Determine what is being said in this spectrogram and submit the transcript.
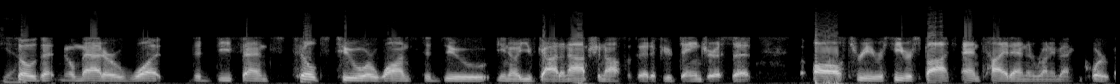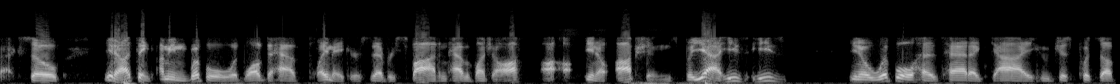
Yeah. so that no matter what the defense tilts to or wants to do, you know, you've got an option off of it if you're dangerous at all three receiver spots and tight end and running back and quarterback. So, you know, I think I mean Whipple would love to have playmakers at every spot and have a bunch of off, uh, you know, options. But yeah, he's he's you know Whipple has had a guy who just puts up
